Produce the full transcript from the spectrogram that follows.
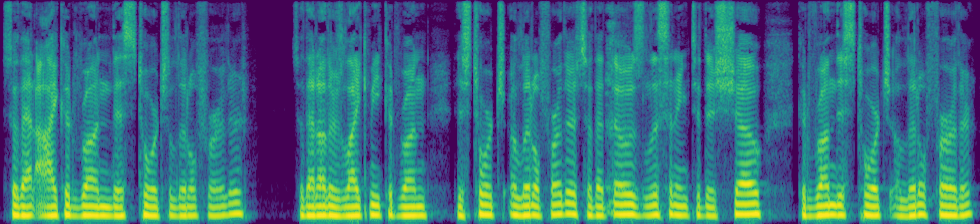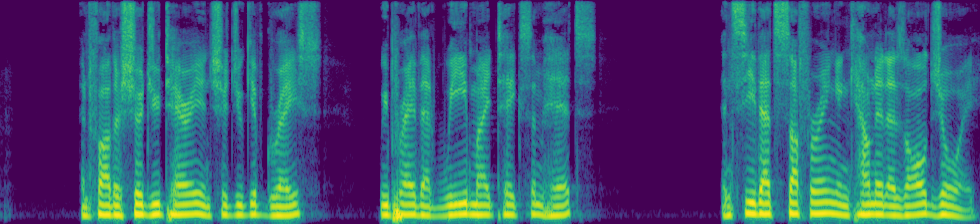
so that I could run this torch a little further, so that others like me could run this torch a little further, so that those listening to this show could run this torch a little further. And Father, should you tarry and should you give grace, we pray that we might take some hits and see that suffering and count it as all joy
